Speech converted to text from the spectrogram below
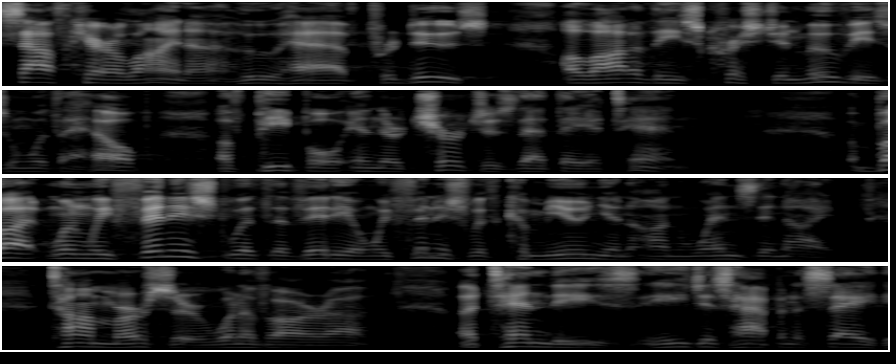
South Carolina who have produced a lot of these Christian movies and with the help of people in their churches that they attend. But when we finished with the video and we finished with communion on Wednesday night, Tom Mercer, one of our uh, attendees, he just happened to say,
